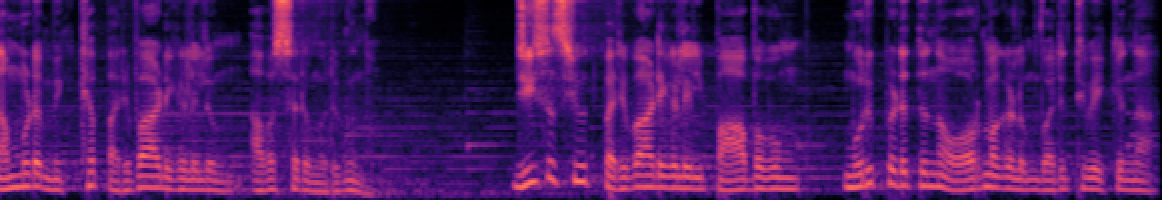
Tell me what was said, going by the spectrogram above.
നമ്മുടെ മിക്ക പരിപാടികളിലും അവസരമൊരുങ്ങുന്നു. ജീസസ് യൂത്ത് പരിപാടികളിൽ പാപവും മുറിപ്പെടുത്തുന്ന ഓർമ്മകളും വരുത്തിവെക്കുന്ന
